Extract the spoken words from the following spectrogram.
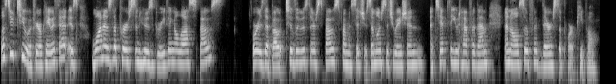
let's do two if you're okay with it, is one is the person who's grieving a lost spouse or is about to lose their spouse from a situ- similar situation, a tip that you would have for them, and also for their support people.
